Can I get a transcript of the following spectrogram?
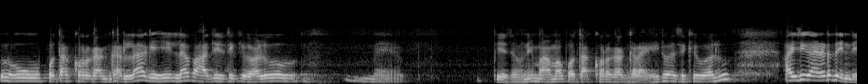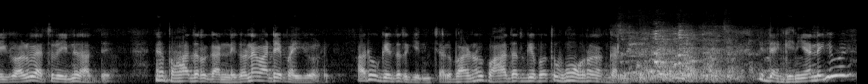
ඌ පොතක් හොරකම් කරලා ගිහිල්ලා වාදීට කිව්වලු මේ පියතෝනි මම පොතක් හොරකම් කරා. ඊට පස්සේ කිව්වලු අයිතිකාරයට දෙන්නේ කිව්වලු ඇතුලේ ඉන්න සද්දේ. නෑ පහදර ගන්න එක නෑ වටේ පයි කිව්වලු. අර උ ගෙදර ගෙනිච්චලු බලනවා පහදරගේ පොත මෝ හොරකම් කරලා. ඉතින් දැන් ගෙනියන්න කිව්වනේ.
